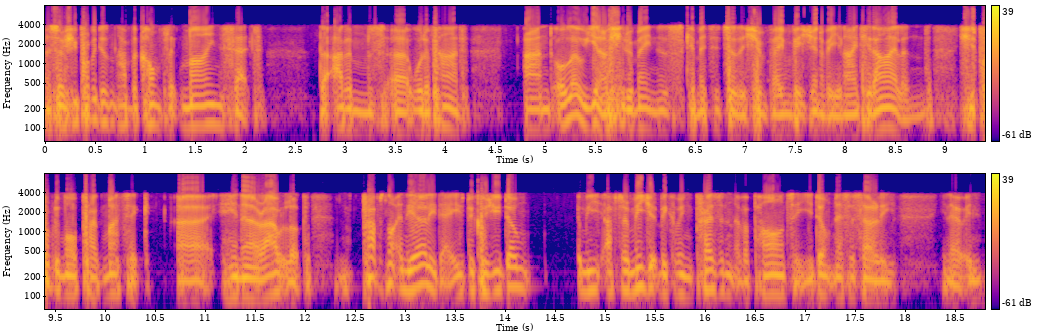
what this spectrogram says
And so she probably doesn't have the conflict mindset that Adams uh, would have had. And although, you know, she remains committed to the Sinn Féin vision of a united Ireland, she's probably more pragmatic uh, in her outlook. Perhaps not in the early days, because you don't. After immediately becoming president of a party, you don't necessarily, you know, in,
